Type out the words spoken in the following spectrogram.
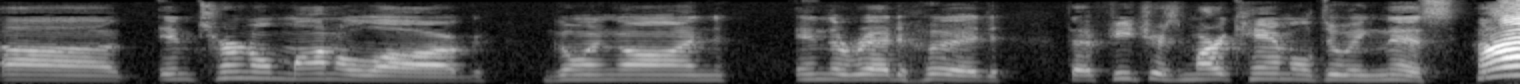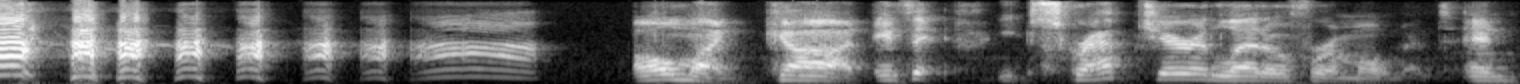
uh, internal monologue going on in the Red Hood that features Mark Hamill doing this? Oh my God! It's a, scrap Jared Leto for a moment, and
